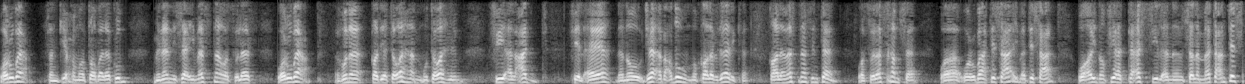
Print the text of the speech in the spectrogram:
ورباع. فانكحوا ما طاب لكم من النساء مثنى وثلاث ورباع. هنا قد يتوهم متوهم في العد في الآية لأنه جاء بعضهم وقال بذلك قال مثنى سنتان وثلاث خمسة ورباع تسعة يبقى تسعة. وأيضا فيها التأسي لأن النبي صلى الله عليه وسلم مات عن تسع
